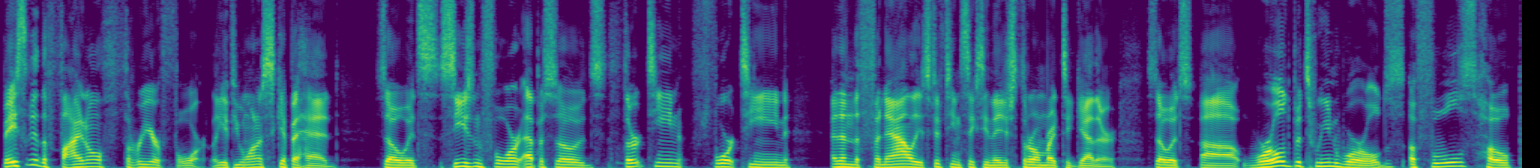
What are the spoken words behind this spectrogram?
basically the final three or four. Like if you want to skip ahead, so it's season four, episodes 13, 14, and then the finale is 15, 16. They just throw them right together. So it's uh, World Between Worlds, A Fool's Hope,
